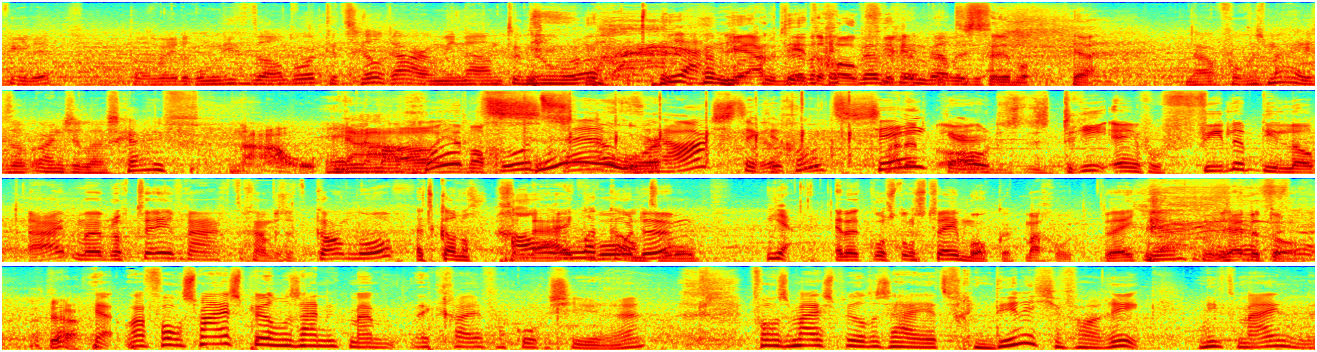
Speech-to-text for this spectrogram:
Philip, dat is wederom niet het antwoord. Het is heel raar om je naam te noemen. Ja. Maar Jij goed, acteert we toch ook, Philip? wel Dat is helemaal... Ja. Nou, volgens mij is dat Angela Schijf. Nou, Helemaal nou, goed. helemaal goed. Eh, Ja, hartstikke goed. Dat- Zeker. oh, dus, dus 3-1 voor Philip, die loopt uit. Maar we hebben nog twee vragen te gaan, dus het kan nog Het kan nog gelijk alle kanten worden. op. Ja. En dat kost ons twee mokken. Maar goed, weet je, we zijn er toch. Ja. Ja, maar volgens mij speelde zij niet mijn... Ik ga even corrigeren. Hè. Volgens mij speelde zij het vriendinnetje van Rick. Niet mijn... eh,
